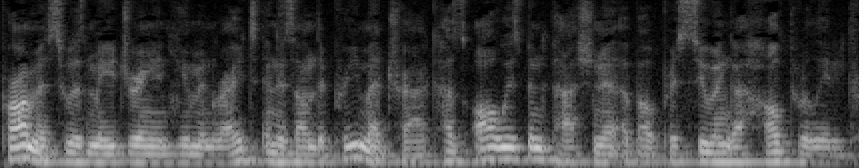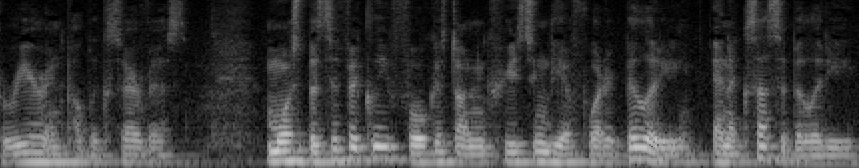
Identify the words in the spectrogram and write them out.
Promise, who is majoring in human rights and is on the pre med track, has always been passionate about pursuing a health related career in public service, more specifically, focused on increasing the affordability and accessibility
